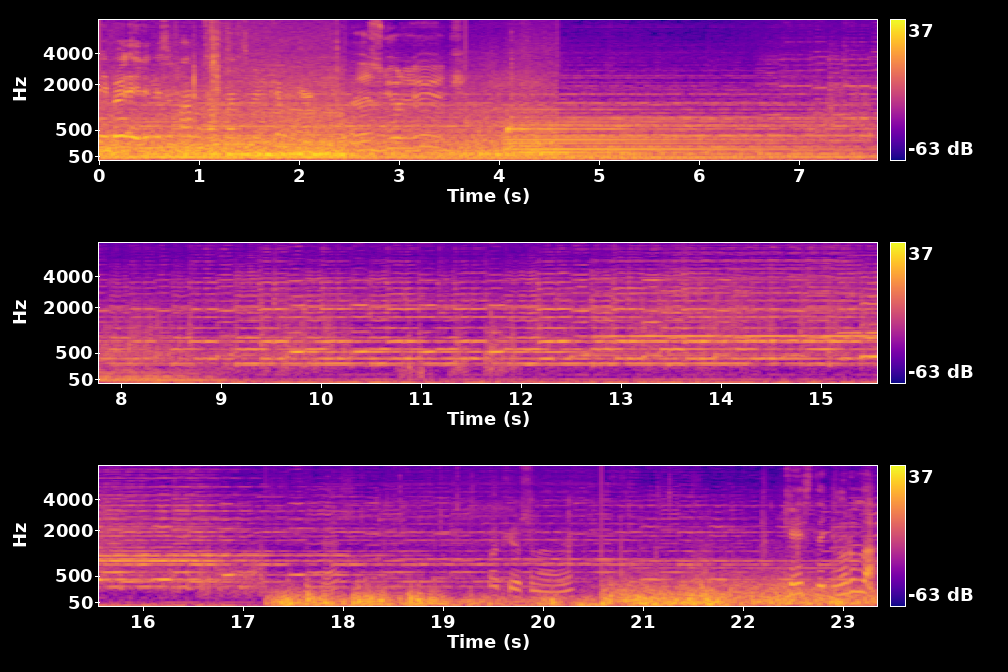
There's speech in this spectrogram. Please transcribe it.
bir böyle elinizi falan uzatmanız mümkün mü yani? Özgürlük. Bakıyorsun abi. Kestik Nurullah.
